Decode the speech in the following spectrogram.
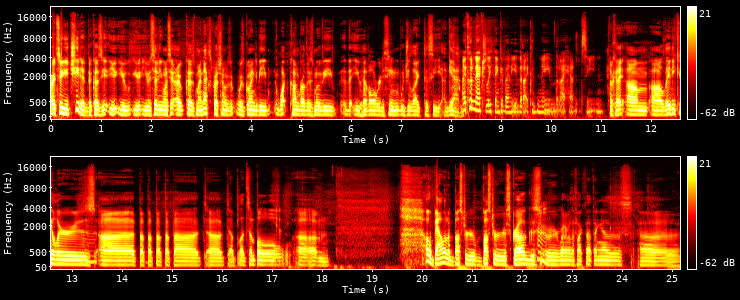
right. So you cheated because you you you, you said you want to see. Because my next question was was going to be what Coen Brothers movie that you have already seen would you like to see again? I couldn't actually think of any that I could name that I hadn't seen. Okay. Um. Uh. Lady Killers. Uh. Bu- bu- bu- bu- bu- uh, uh, Blood Simple. Um. Oh, Ballad of Buster Buster Scruggs or whatever the fuck that thing is. Uh.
